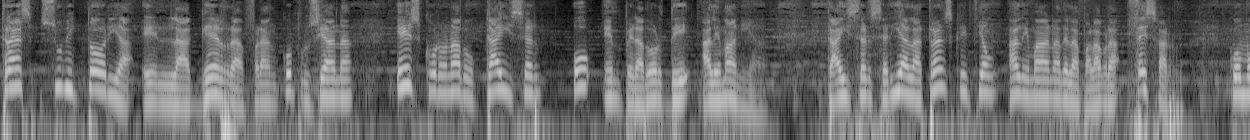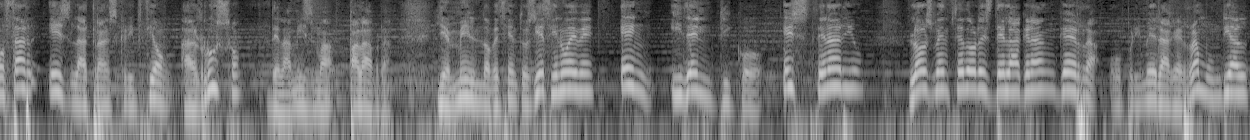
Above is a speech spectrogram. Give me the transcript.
tras su victoria en la guerra franco-prusiana, es coronado Kaiser o emperador de Alemania. Kaiser sería la transcripción alemana de la palabra César, como zar es la transcripción al ruso de la misma palabra. Y en 1919, en idéntico escenario, los vencedores de la Gran Guerra o Primera Guerra Mundial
